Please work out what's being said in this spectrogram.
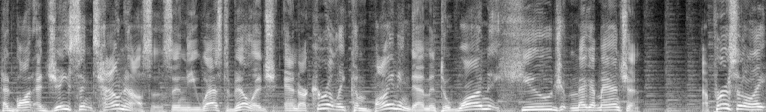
had bought adjacent townhouses in the West Village and are currently combining them into one huge mega mansion. Now personally,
